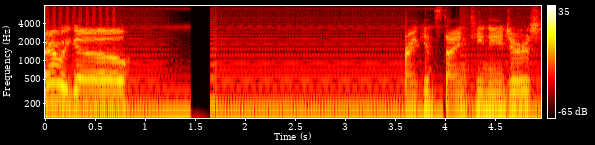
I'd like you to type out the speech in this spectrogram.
There we go. Frankenstein teenagers.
